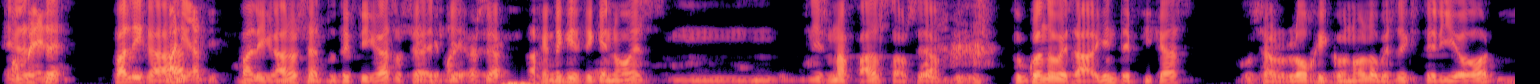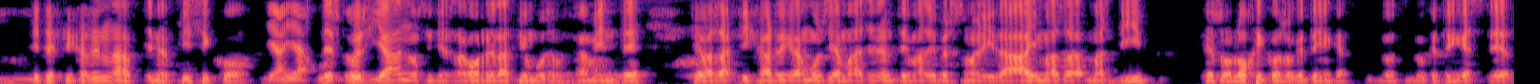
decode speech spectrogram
En Hombre, ese- para ligar, para ligar, sí. para ligar, o sea, tú te fijas, o sea, Sí, sí, es para que, o sea, sí. la gente que dice que no es, mm, es una falsa, o sea, tú cuando ves a alguien te fijas o sea, lo lógico, ¿no? Lo ves de exterior y te fijas en, la, en el físico. Ya, ya, justo. Después ya, no, si quieres algo relación, pues lógicamente te vas a fijar, digamos, ya más en el tema de personalidad y más, a- más deep, que es lo lógico, es lo que tiene que, lo, lo que, tiene que ser.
